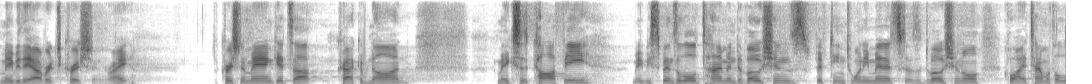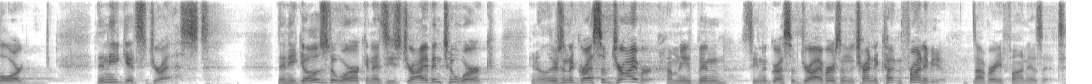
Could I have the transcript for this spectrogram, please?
maybe the average Christian, right? The Christian man gets up, crack of dawn, makes his coffee, maybe spends a little time in devotions 15 20 minutes as a devotional quiet time with the lord. Then he gets dressed. Then he goes to work and as he's driving to work you know there's an aggressive driver. How many have been seen aggressive drivers and they're trying to cut in front of you? Not very fun is it?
